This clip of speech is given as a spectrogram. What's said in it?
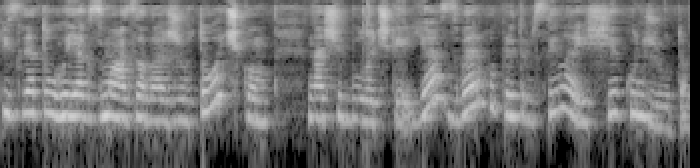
Після того, як змазала жовточком наші булочки, я зверху притрусила іще кунжутом.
